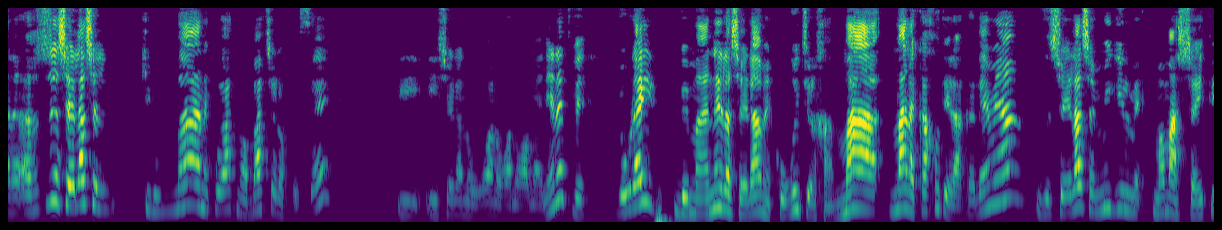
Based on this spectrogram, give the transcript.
אני, חושבת שהשאלה של כאילו מה נקודת מבט של הפוסק היא, היא שאלה נורא נורא נורא מעניינת ו, ואולי במענה לשאלה המקורית שלך מה, מה לקח אותי לאקדמיה זו שאלה שמגיל ממש שהייתי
